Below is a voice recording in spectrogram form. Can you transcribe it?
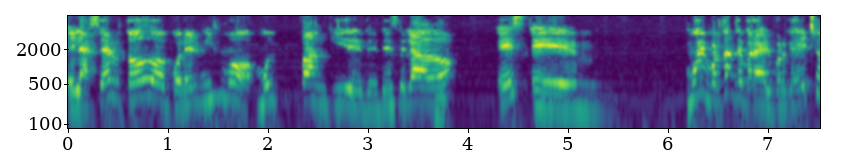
el hacer todo por él mismo, muy punky de, ese lado, es eh, muy importante para él, porque de hecho,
